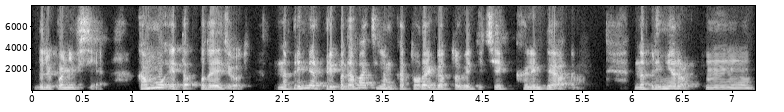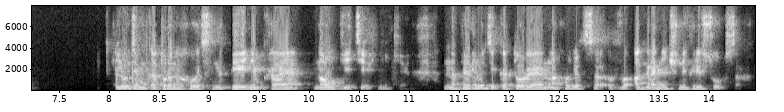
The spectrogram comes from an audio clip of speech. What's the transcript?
далеко не все. Кому это подойдет? Например, преподавателям, которые готовят детей к олимпиадам. Например, людям, которые находятся на переднем крае науки и техники. Например, люди, которые находятся в ограниченных ресурсах.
